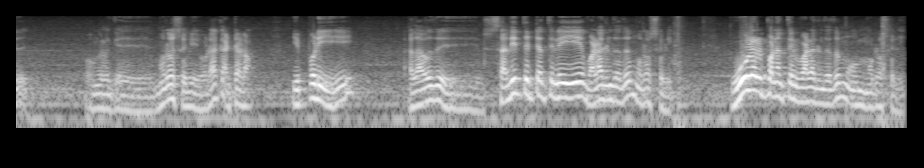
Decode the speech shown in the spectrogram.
இது. உங்களுக்கு முரசொலியோட கட்டடம். இப்படி அதாவது சதித்திட்டத்திலேயே வளர்ந்தது முரசொலி. ஊழல் பணத்தில் வளர்ந்தது மு- முரசொலி.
